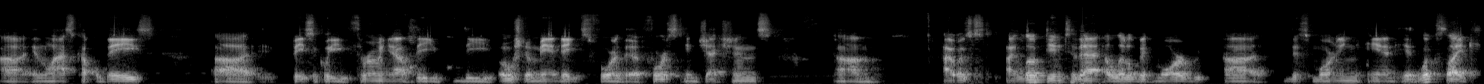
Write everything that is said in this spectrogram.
uh, in the last couple days, uh, basically throwing out the the OSHA mandates for the forced injections. Um, I was I looked into that a little bit more uh, this morning, and it looks like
